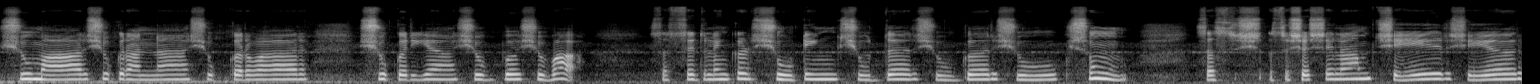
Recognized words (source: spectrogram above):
ਸ਼ੁਮਾਰ ਸ਼ੁਕਰਾਨਾ ਸ਼ੁੱਕਰਵਾਰ ਸ਼ੁਕਰੀਆ ਸ਼ੁਭ ਸ਼ੁਭਾ ਸੱਸੇ ਦਲੰਕੜ ਸ਼ੂਟਿੰਗ ਸ਼ੂਦਰ ਸ਼ੂਗਰ ਸ਼ੂਕ ਸ਼ੂਮ ਸ਼ਸ਼ਲਾਮ ਸ਼ੇਰ ਸ਼ੇਰ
